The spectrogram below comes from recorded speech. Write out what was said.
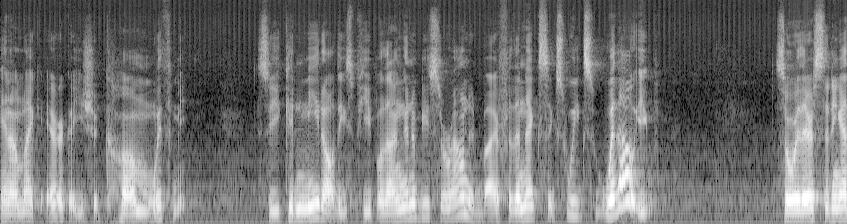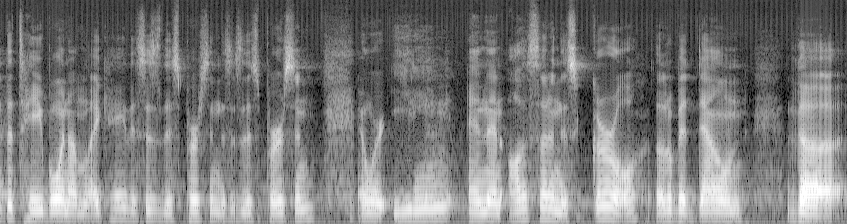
and I'm like, Erica, you should come with me. So you can meet all these people that I'm gonna be surrounded by for the next six weeks without you. So we're there sitting at the table, and I'm like, hey, this is this person, this is this person. And we're eating, and then all of a sudden, this girl, a little bit down the,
